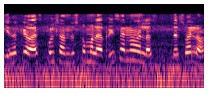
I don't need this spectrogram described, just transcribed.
Y eso que va expulsando es como la brisa, ¿no? De los, del suelo.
